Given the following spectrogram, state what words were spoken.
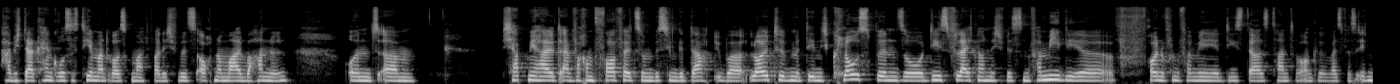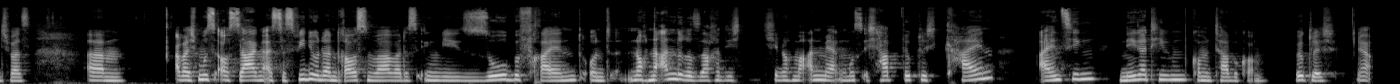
habe ich da kein großes Thema draus gemacht, weil ich will es auch normal behandeln. Und ähm, ich habe mir halt einfach im Vorfeld so ein bisschen gedacht über Leute, mit denen ich close bin, so die es vielleicht noch nicht wissen, Familie, Freunde von Familie, dies, das, Tante, Onkel, weiß was ich nicht was. Ähm, aber ich muss auch sagen, als das Video dann draußen war, war das irgendwie so befreiend. Und noch eine andere Sache, die ich hier nochmal anmerken muss, ich habe wirklich keinen einzigen negativen Kommentar bekommen. Wirklich. Ja.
